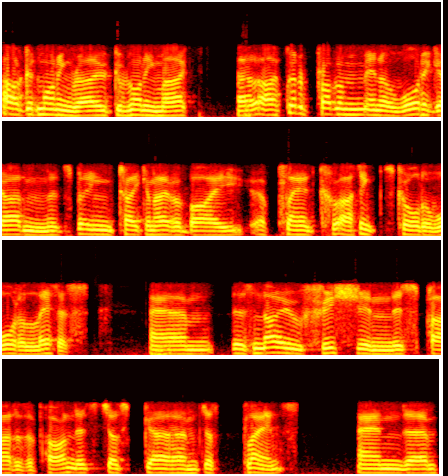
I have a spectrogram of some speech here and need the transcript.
Oh, good morning, Ro. Good morning, Mark. Uh, I've got a problem in a water garden that's being taken over by a plant, I think it's called a water lettuce. Um, there's no fish in this part of the pond. It's just um, just plants, and um,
